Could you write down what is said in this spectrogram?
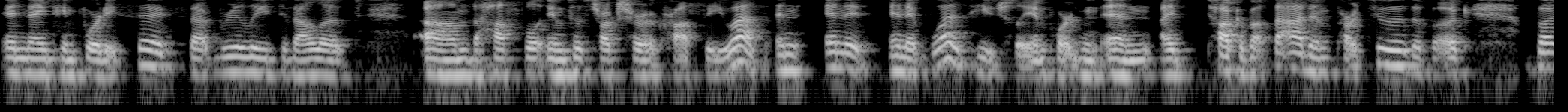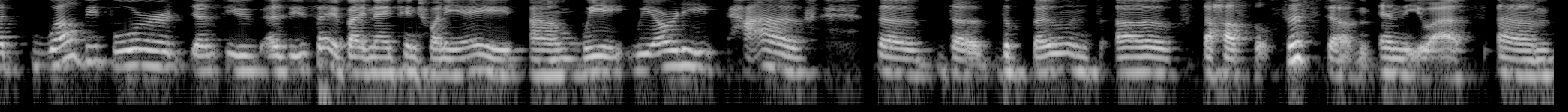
in 1946 that really developed um, the hospital infrastructure across the US. And, and, it, and it was hugely important. And I talk about that in part two of the book. But well before, as you, as you say, by 1928, um, we, we already have the, the, the bones of the hospital system in the US. Um,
